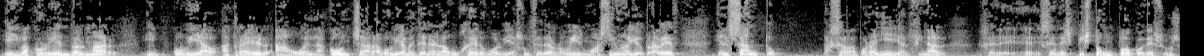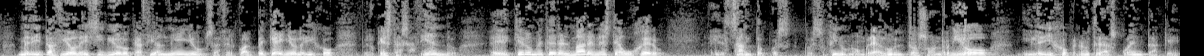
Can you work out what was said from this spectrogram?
y iba corriendo al mar y podía atraer agua en la concha, la volvía a meter en el agujero, volvía a suceder lo mismo, así una y otra vez. El santo pasaba por allí y al final se, despistó un poco de sus meditaciones y vio lo que hacía el niño, se acercó al pequeño y le dijo, pero ¿qué estás haciendo? Eh, quiero meter el mar en este agujero el santo, pues, pues, en fin, un hombre adulto, sonrió y le dijo, pero no te das cuenta que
